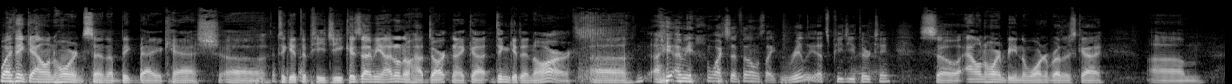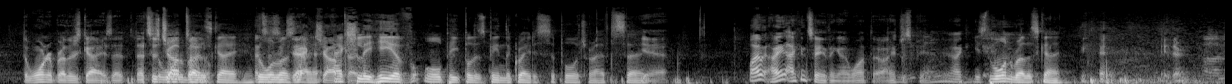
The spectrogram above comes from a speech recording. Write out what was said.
well, I think Alan Horn sent a big bag of cash uh, to get the PG because I mean I don't know how Dark Knight got didn't get an R. Uh, I, I mean, I watched that film. I was like, really? That's PG-13. So Alan Horn being the Warner Brothers guy. Um, the Warner Brothers guy is that that's his the job Warner Brothers title. guy. That's the his Warner Brothers guy. job Actually, title. he of all people has been the greatest supporter. I have to say. Yeah. Well, I, I can say anything I want though. I just be. I, He's the Warner Brothers guy. hey there. Um,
